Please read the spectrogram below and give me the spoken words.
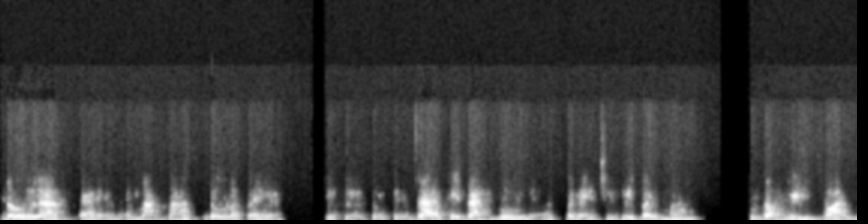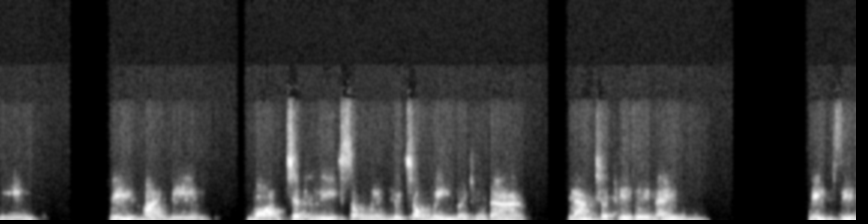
đâu là cái mang mát đâu là cái cái cái cái, cái giả cái giả dối nữa. Cho nên chính vì vậy mà chúng ta hủy hoại đi hủy hoại đi mọi chân lý trong bên trong mình và chúng ta làm cho thế giới này hủy diệt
